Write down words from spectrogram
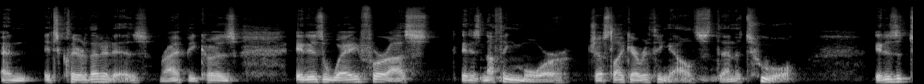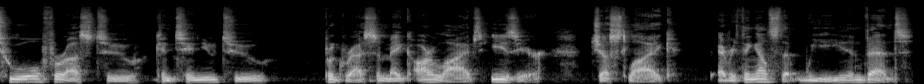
And it's clear that it is, right? Because it is a way for us, it is nothing more, just like everything else, than a tool. It is a tool for us to continue to progress and make our lives easier, just like everything else that we invent.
